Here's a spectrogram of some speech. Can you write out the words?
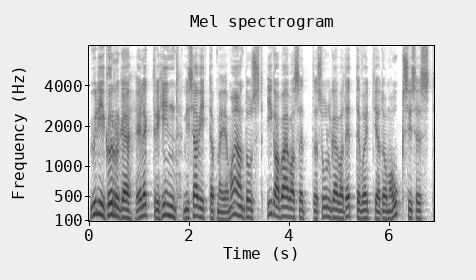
ülikõrge elektri hind, mis hävitab meie majandust, igapäevaselt sulgevad ettevõtjad oma uksi, sest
